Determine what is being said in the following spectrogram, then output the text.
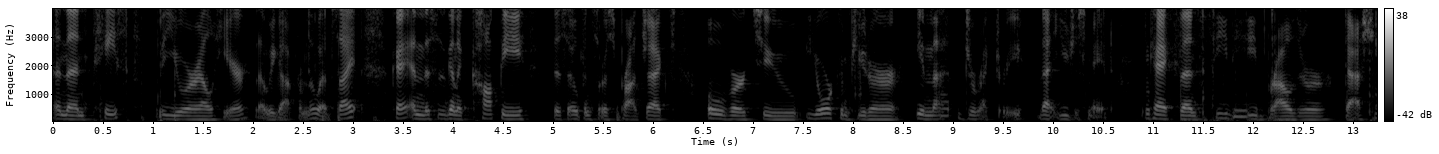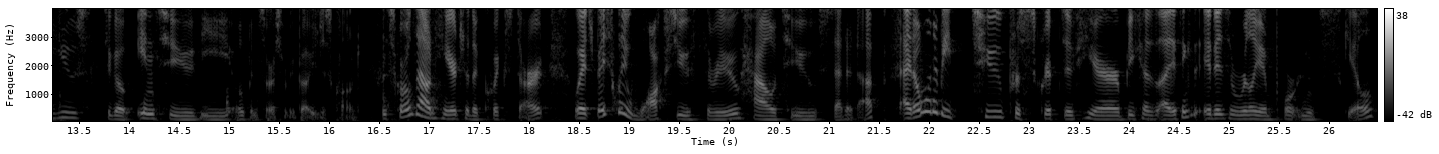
and then paste the URL here that we got from the website, okay? And this is gonna copy this open source project over to your computer in that directory that you just made. Okay, then cd browser dash use to go into the open source repo you just cloned. And scroll down here to the quick start, which basically walks you through how to set it up. I don't want to be too prescriptive here because I think it is a really important skill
